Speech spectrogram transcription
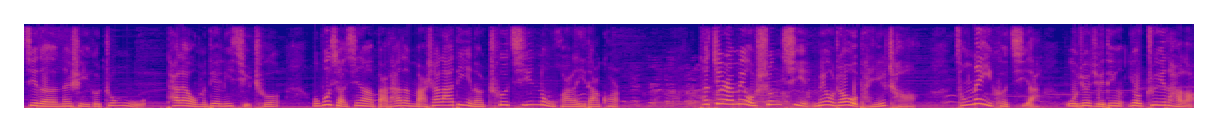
记得那是一个中午，他来我们店里洗车，我不小心啊，把他的玛莎拉蒂呢车漆弄花了一大块。他竟然没有生气，没有找我赔偿。从那一刻起啊，我就决定要追他了。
